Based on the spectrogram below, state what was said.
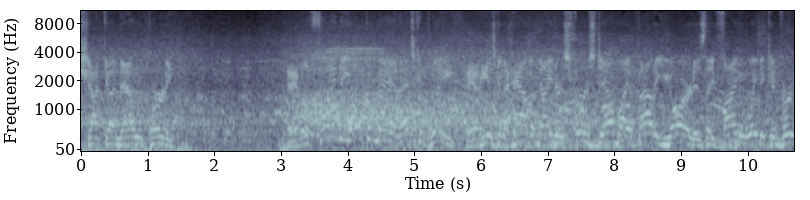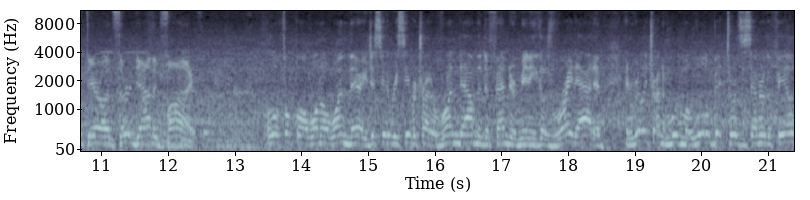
Shotgun now with Purdy. Able to find the open man. That's complete. And he is going to have a Niners first down by about a yard as they find a way to convert there on third down and five. A little football 101 there. You just see the receiver try to run down the defender, meaning he goes right at him and really trying to move him a little bit towards the center of the field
